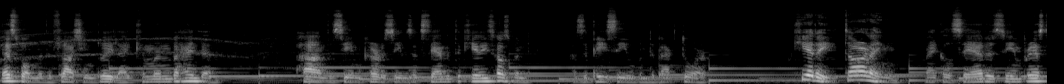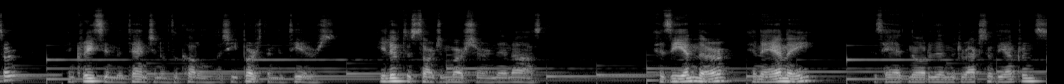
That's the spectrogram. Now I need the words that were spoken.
this one with the flashing blue light, came in behind them, and the same courtesy was extended to Katie's husband as the PC opened the back door. Katie, darling, Michael said as he embraced her, increasing the tension of the cuddle as she burst into tears. He looked at Sergeant Mercer and then asked, Is he in there, in A&E? His head nodded in the direction of the entrance.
